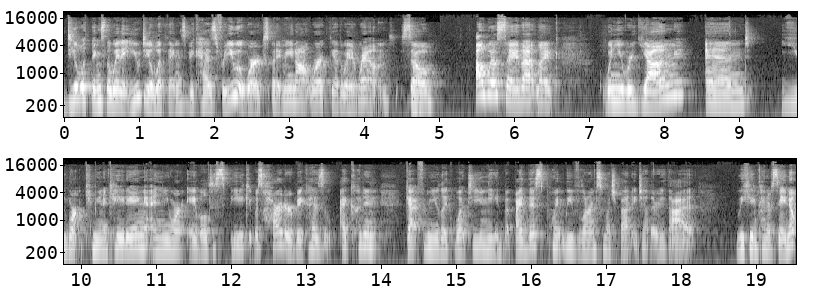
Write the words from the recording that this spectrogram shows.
deal with things the way that you deal with things because for you it works, but it may not work the other way around. So mm. I will say that like when you were young and you weren't communicating and you weren't able to speak, it was harder because I couldn't get from you like what do you need? But by this point we've learned so much about each other that we can kind of say, nope,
